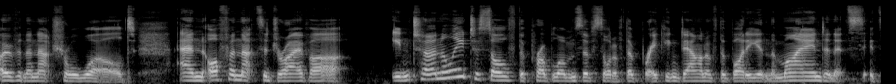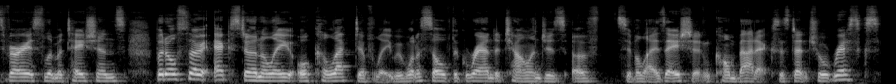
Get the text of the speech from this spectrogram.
over the natural world. And often that's a driver internally to solve the problems of sort of the breaking down of the body and the mind and its its various limitations, but also externally or collectively. We want to solve the grander challenges of civilization, combat existential risks,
